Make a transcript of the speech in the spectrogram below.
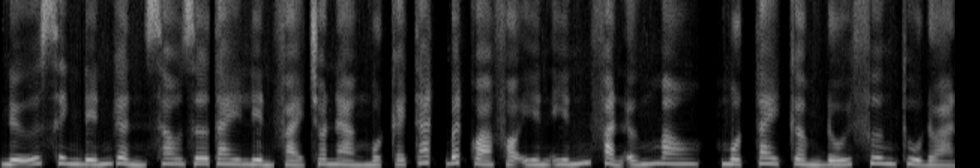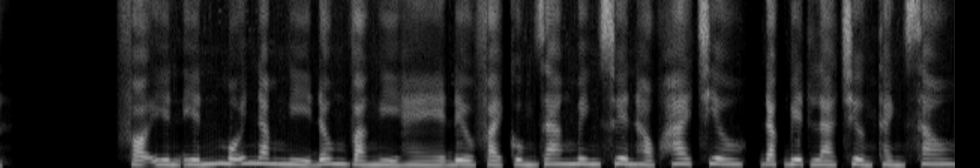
Nữ sinh đến gần sau giơ tay liền phải cho nàng một cái tát bất qua Phó Yến Yến phản ứng mau, một tay cầm đối phương thủ đoạn. Phó Yên Yến mỗi năm nghỉ đông và nghỉ hè đều phải cùng Giang Minh Xuyên học hai chiêu, đặc biệt là trưởng thành sau,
